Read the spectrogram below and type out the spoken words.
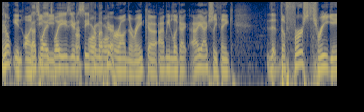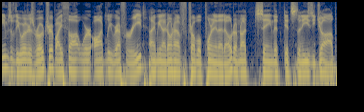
No, in on that's TV why it's way easier to or, see or, from up or, here. or on the rink. Uh, I mean, look, I, I actually think the, the first three games of the Oilers road trip I thought were oddly refereed. I mean, I don't have trouble pointing that out. I'm not saying that it's an easy job.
